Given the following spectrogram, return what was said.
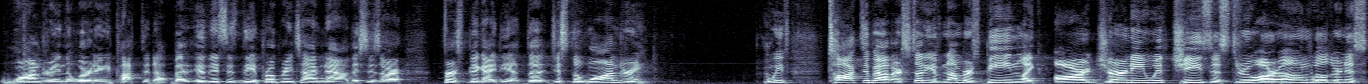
wandering the word and he popped it up. But this is the appropriate time now. This is our first big idea, the, just the wandering. And we've talked about our study of Numbers being like our journey with Jesus through our own wilderness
